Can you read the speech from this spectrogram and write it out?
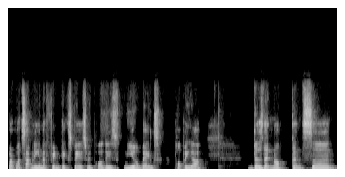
But what's happening in the fintech space with all these neo banks popping up? does that not concern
